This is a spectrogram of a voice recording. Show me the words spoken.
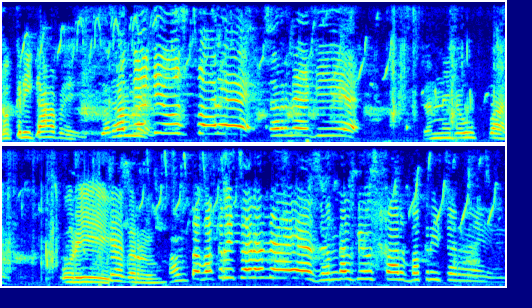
बकरी कहाँ पे है? की उस पर है चरने की है। चलने के ऊपर। और ये क्या कर रहे हो? हम तो बकरी चराने आए हैं जंगल के उस पार बकरी चर रहे हैं।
